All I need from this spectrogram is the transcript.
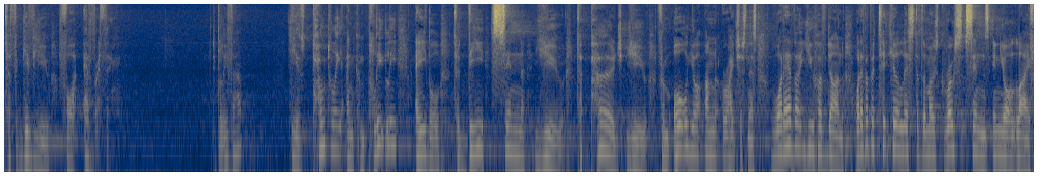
to forgive you for everything. Do you believe that? He is totally and completely able to de sin you, to purge you from all your unrighteousness. Whatever you have done, whatever particular list of the most gross sins in your life,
